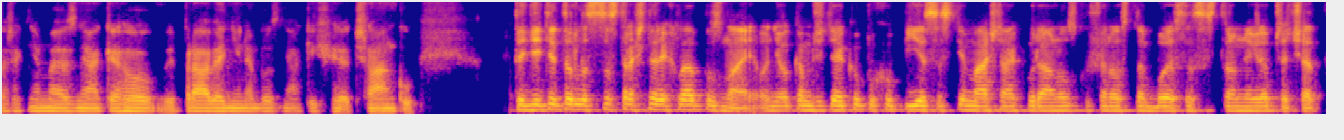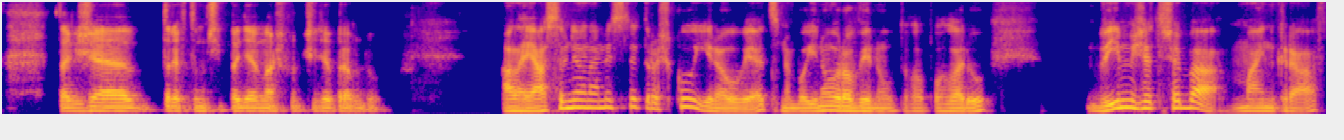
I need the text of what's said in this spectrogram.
řekněme, z nějakého vyprávění nebo z nějakých článků. Ty děti tohle to strašně rychle poznají. Oni okamžitě jako pochopí, jestli s tím máš nějakou reálnou zkušenost nebo jestli se tam někde přečet. Takže tady v tom případě máš určitě pravdu. Ale já jsem měl na mysli trošku jinou věc, nebo jinou rovinu toho pohledu. Vím, že třeba Minecraft,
